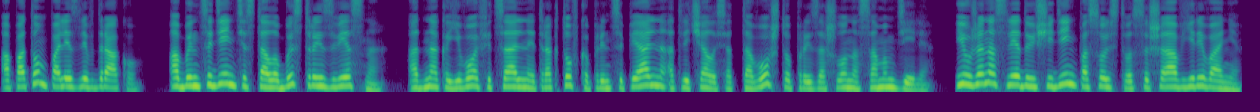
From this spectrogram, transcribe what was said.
а потом полезли в драку. Об инциденте стало быстро известно, Однако его официальная трактовка принципиально отличалась от того, что произошло на самом деле. И уже на следующий день посольство США в Ереване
